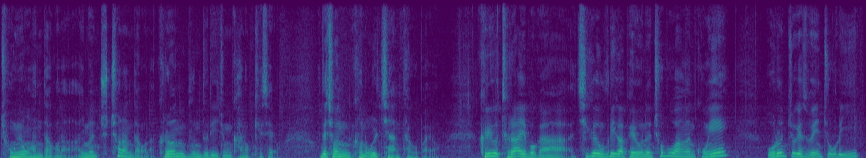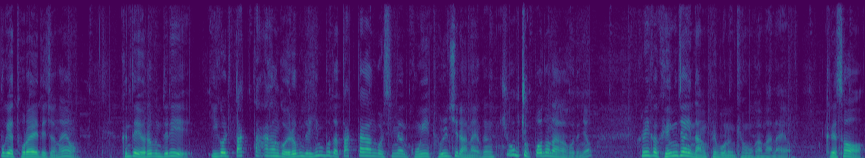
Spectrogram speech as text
종용한다거나 아니면 추천한다거나 그런 분들이 좀 간혹 계세요. 근데 전 그건 옳지 않다고 봐요. 그리고 드라이버가 지금 우리가 배우는 초보왕은 공이 오른쪽에서 왼쪽으로 이쁘게 돌아야 되잖아요. 근데 여러분들이 이걸 딱딱한 거, 여러분들이 힘보다 딱딱한 걸 쓰면 공이 돌질 않아요. 그냥 쭉쭉 뻗어나가거든요. 그러니까 굉장히 낭패 보는 경우가 많아요. 그래서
